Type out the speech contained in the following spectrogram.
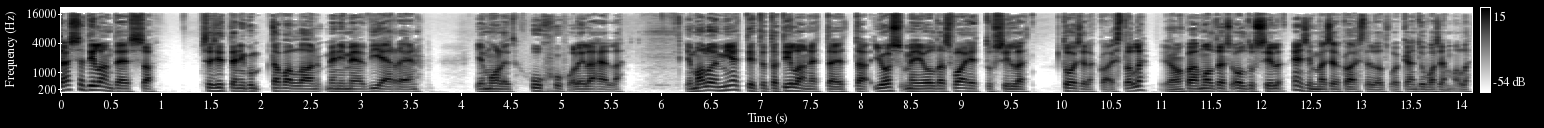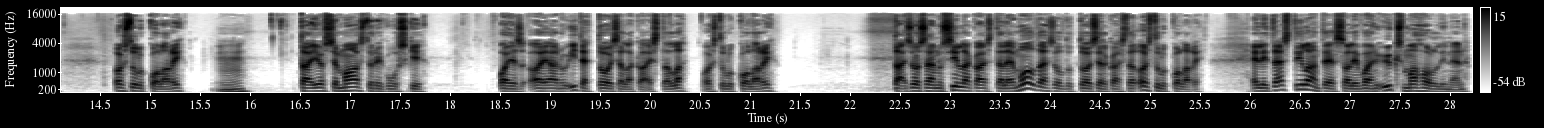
tässä tilanteessa se sitten niin kuin tavallaan meni meidän viereen. Ja mä olin, että huh, huh oli lähellä. Ja mä aloin miettiä tätä tilannetta, että jos me ei oltaisi vaihdettu sillä toiselle kaistalle, Joo. vaan me oltaisiin oltu sillä ensimmäisellä kaistalla, jolta voi kääntyä vasemmalle, olisi tullut kolari. Mm. Tai jos se maasturikuski olisi ajanut itse toisella kaistalla, olisi tullut kolari. Tai se olisi ajanut sillä kaistalla ja me oltaisiin oltu toisella kaistalla, olisi tullut kolari. Eli tässä tilanteessa oli vain yksi mahdollinen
